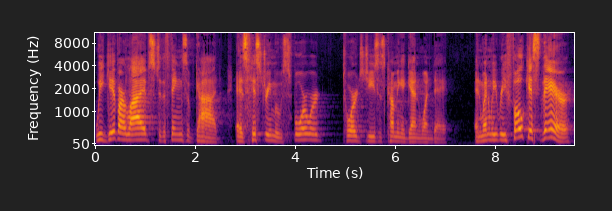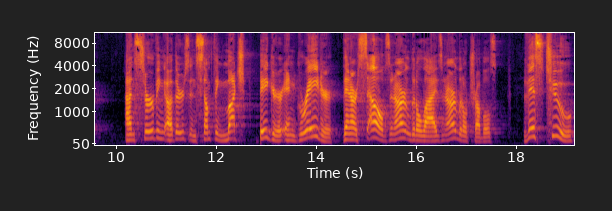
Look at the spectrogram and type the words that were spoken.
We give our lives to the things of God as history moves forward towards Jesus coming again one day. And when we refocus there, on serving others in something much bigger and greater than ourselves and our little lives and our little troubles, this too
